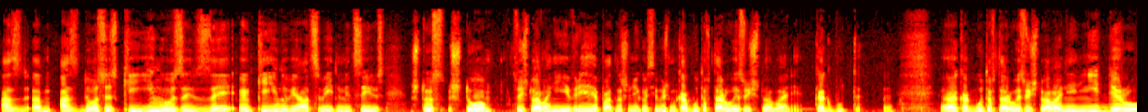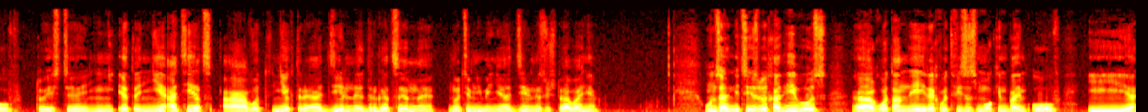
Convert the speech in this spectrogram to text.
аздосис киилу виацвейтмициус, что, что существование еврея по отношению ко Всевышнему как будто второе существование, как будто. Да? Э, как будто второе существование нидеров, то есть э, это не отец, а вот некоторое отдельное, драгоценное, но тем не менее отдельное существование. Он зальмициз вехавивус – вот анейрах вот фисас моким байм ов. И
